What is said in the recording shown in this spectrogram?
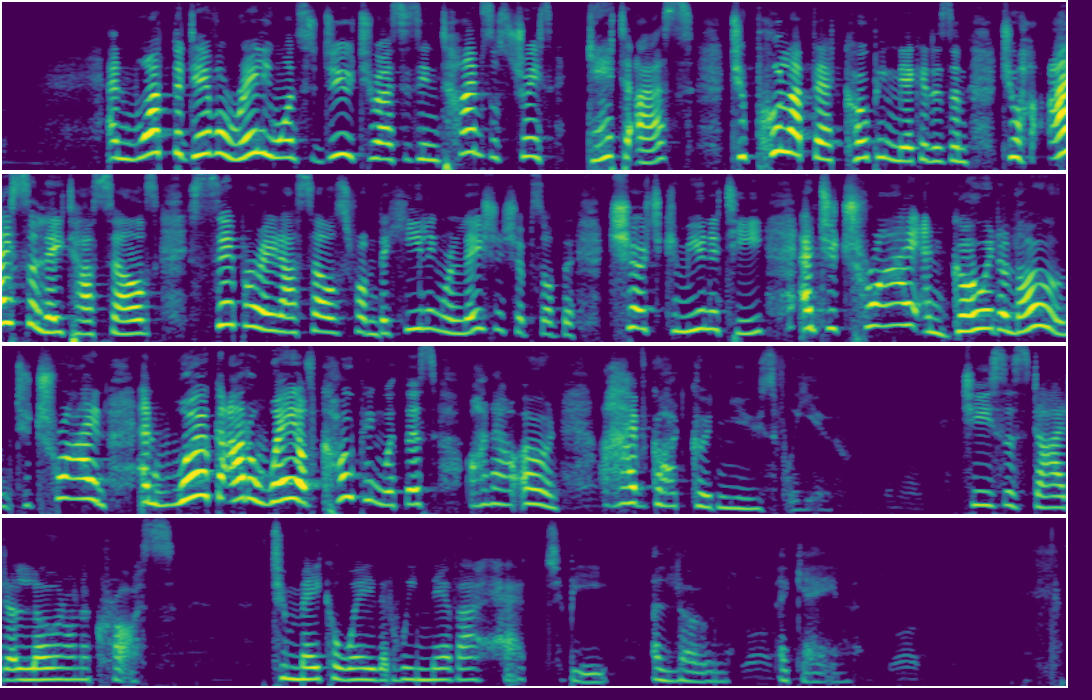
And what the devil really wants to do to us is in times of stress, get us to pull up that coping mechanism, to isolate ourselves, separate ourselves from the healing relationships of the church community, and to try and go it alone, to try and, and work out a way of coping with this on our own. I've got good news for you. Jesus died alone on a cross to make a way that we never had to be alone again.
